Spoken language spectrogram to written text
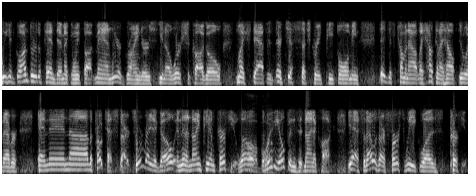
we had gone through the pandemic, and we thought, man, we are grinders. You know, we're Chicago. My staff is they're just such great people. I mean, they're just coming out like, how can I help? Do whatever. And then uh, the protests start, so we're ready to go. And then a 9 p.m. curfew. Well, oh, the movie opens at nine o'clock. Yeah, so that was our first week was curfew.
